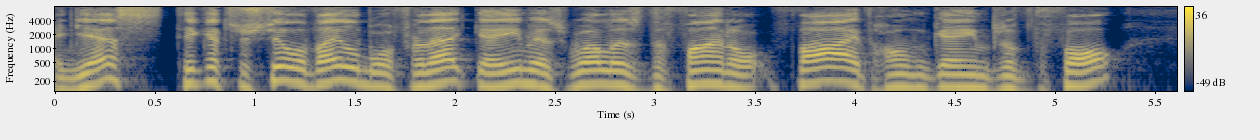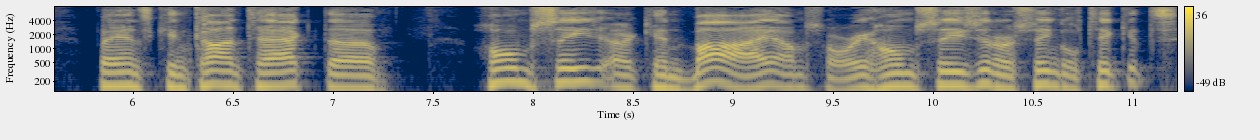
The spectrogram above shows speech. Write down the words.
And yes, tickets are still available for that game as well as the final five home games of the fall. Fans can contact uh, home season or can buy, I'm sorry, home season or single tickets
